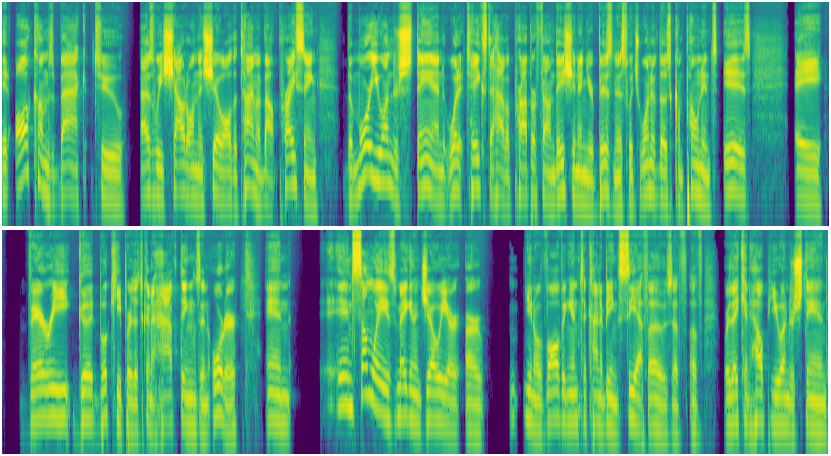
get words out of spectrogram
it all comes back to as we shout on this show all the time about pricing the more you understand what it takes to have a proper foundation in your business, which one of those components is a very good bookkeeper that's going to have things in order. And in some ways, Megan and Joey are, are you know, evolving into kind of being CFOs of, of where they can help you understand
